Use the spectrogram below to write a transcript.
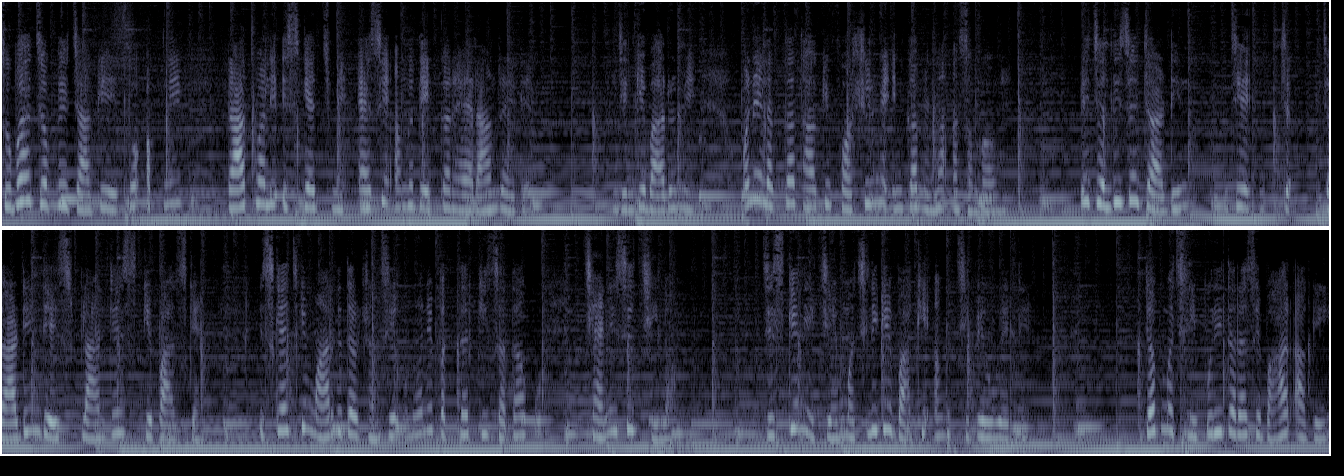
सुबह जब वे जागे तो अपने रात वाले स्केच में ऐसे अंग देखकर हैरान रह गए, जिनके बारे में उन्हें लगता था कि फॉसिल में इनका मिलना असंभव है। वे जल्दी से जार्डिन जार्डिन डेस प्लांटेस के पास गए। स्केच के मार्गदर्शन से उन्होंने पत्थर की सतह को छैनी से छीला। जिसके नीचे मछली के बाकी अंग छिपे हुए थे। जब मछली पूरी तरह से बाहर आ गई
